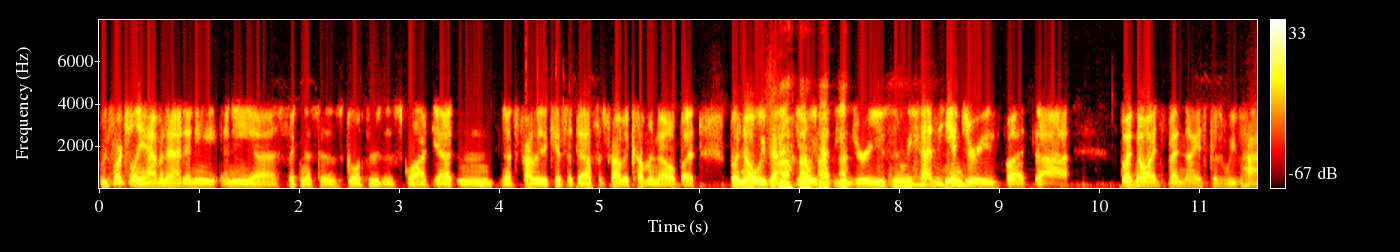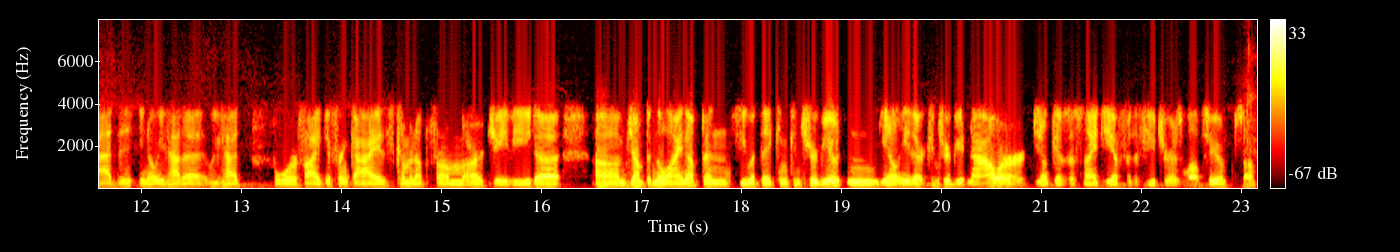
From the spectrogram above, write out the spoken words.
we fortunately haven't had any any uh, sicknesses go through the squad yet, and that's probably the kiss of death is probably coming now. But but no, we've had you know we've had the injuries and we've had the injuries, but uh, but no, it's been nice because we've had you know we've had a we've had four or five different guys coming up from our JV to um, jump in the lineup and see what they can contribute, and you know either contribute now or you know gives us an idea for the future as well too. So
